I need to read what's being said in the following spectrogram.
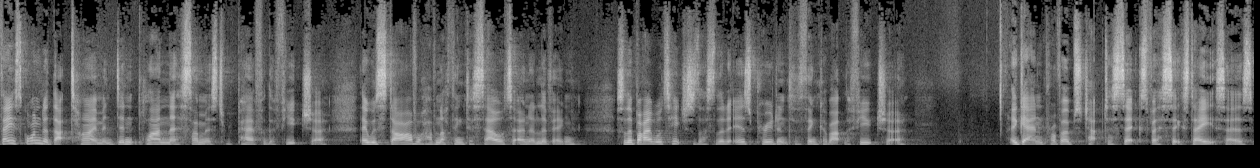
they squandered that time and didn't plan their summers to prepare for the future, they would starve or have nothing to sell to earn a living. So the Bible teaches us that it is prudent to think about the future. Again, Proverbs chapter 6, verse 6 to 8 says,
